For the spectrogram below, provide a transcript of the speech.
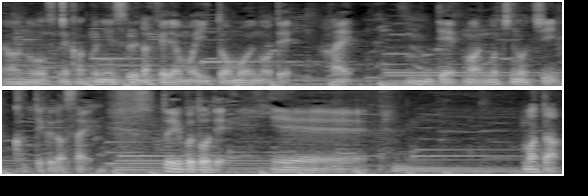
あのそれ確認するだけでもいいと思うのではい。でまあ後々買ってください。ということで、えー、また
